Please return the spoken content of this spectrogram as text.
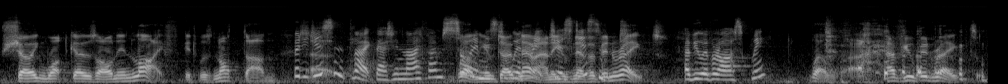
showing what goes on in life. It was not done. But it uh, not like that in life. I'm sorry, well, you Mr. don't Winner, know, Anna. You've never isn't. been raped. Have you ever asked me? Well, uh, have you been raped?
